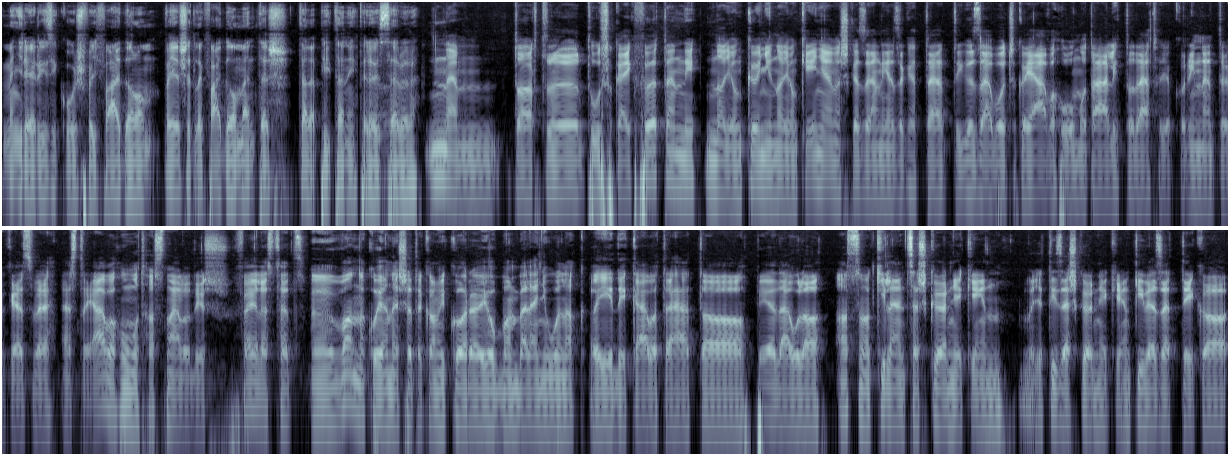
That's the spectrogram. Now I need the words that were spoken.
mennyire rizikós, vagy fájdalom, vagy esetleg fájdalommentes telepíteni például szerverre? Nem tart uh, túl sokáig föltenni, nagyon könnyű, nagyon kényelmes kezelni ezeket, tehát igazából csak a Java Home-ot állítod át, hogy akkor innentől kezdve ezt a Java Home-ot használod és fejleszthetsz. Vannak olyan esetek, amikor jobban belenyúlnak a JDK-ba, tehát a, például a, azt mondom, a 9-es környékén, vagy a 10-es környékén kivezették a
